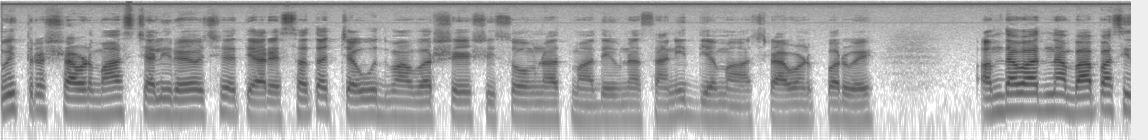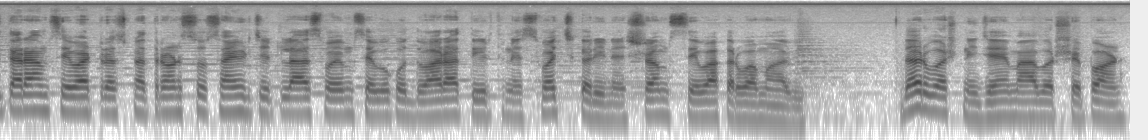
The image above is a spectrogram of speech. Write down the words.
પવિત્ર શ્રાવણ માસ ચાલી રહ્યો છે ત્યારે સતત ચૌદમાં વર્ષે શ્રી સોમનાથ મહાદેવના સાનિધ્યમાં શ્રાવણ પર્વે. અમદાવાદના બાપા સીતારામ સેવા ટ્રસ્ટના ત્રણસો સાહીઠ જેટલા સ્વયંસેવકો દ્વારા તીર્થને સ્વચ્છ કરીને શ્રમ સેવા કરવામાં આવી. દર વર્ષની જેમ આ વર્ષે પણ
